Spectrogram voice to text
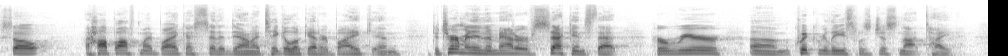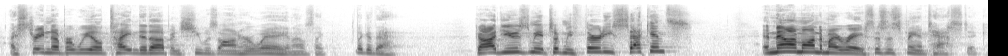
So I hop off my bike, I set it down, I take a look at her bike, and determine in a matter of seconds that her rear um, quick release was just not tight. I straightened up her wheel, tightened it up, and she was on her way. And I was like, look at that. God used me. It took me 30 seconds, and now I'm on to my race. This is fantastic.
